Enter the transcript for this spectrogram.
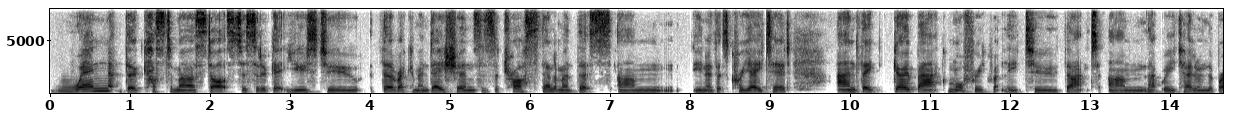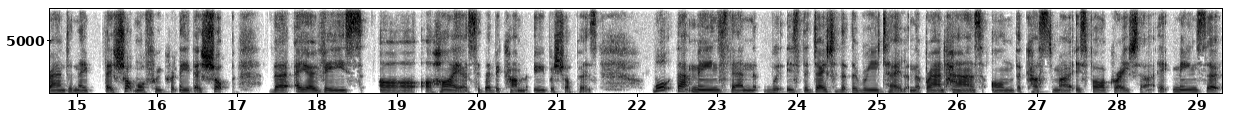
when the customer starts to sort of get used to the recommendations there's a trust element that's um, you know that's created and they go back more frequently to that um, that retailer and the brand and they they shop more frequently they shop their AOVs are, are higher, so they become Uber shoppers. What that means then is the data that the retailer and the brand has on the customer is far greater. It means that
